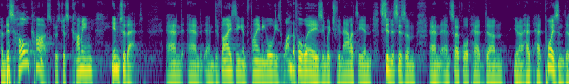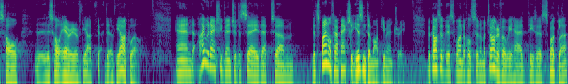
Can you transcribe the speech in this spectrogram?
And this whole cast was just coming into that and, and, and devising and finding all these wonderful ways in which venality and cynicism and, and so forth had, um, you know, had, had poisoned this whole, uh, this whole area of the, art, of the art world. And I would actually venture to say that. Um, that Spinal Tap actually isn't a mockumentary. Because of this wonderful cinematographer we had, Peter Smokler,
